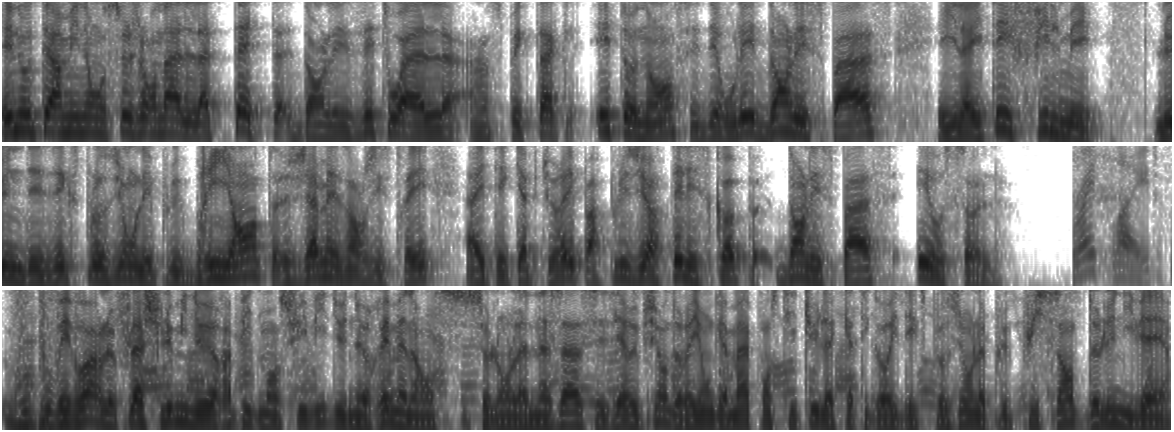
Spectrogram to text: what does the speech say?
Et nous terminons ce journal La tête dans les étoiles. Un spectacle étonnant s'est déroulé dans l'espace et il a été filmé. L'une des explosions les plus brillantes jamais enregistrées a été capturée par plusieurs télescopes dans l'espace et au sol. Vous pouvez voir le flash lumineux rapidement suivi d'une rémanence. Selon la NASA, ces éruptions de rayons gamma constituent la catégorie d'explosion la plus puissante de l'univers.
